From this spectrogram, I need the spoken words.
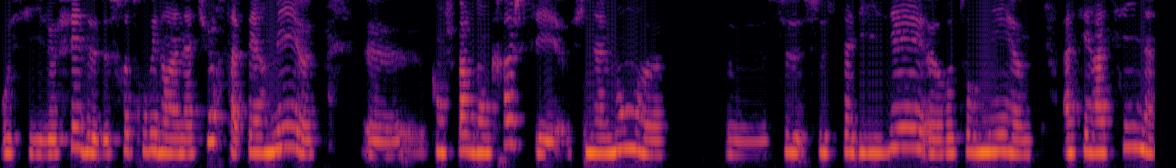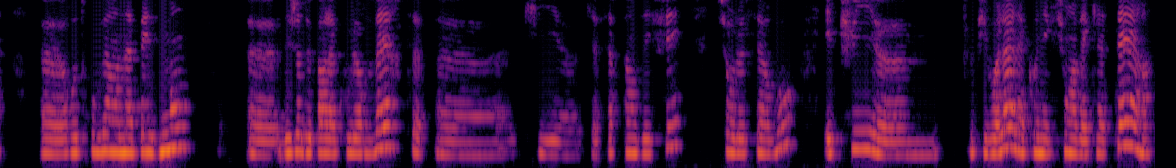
aussi. Le fait de, se retrouver dans la nature, ça permet, quand je parle d'ancrage, c'est finalement se, stabiliser, retourner à ses racines, retrouver un apaisement, déjà de par la couleur verte qui, qui, a certains effets sur le cerveau, et puis, et puis voilà, la connexion avec la terre,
